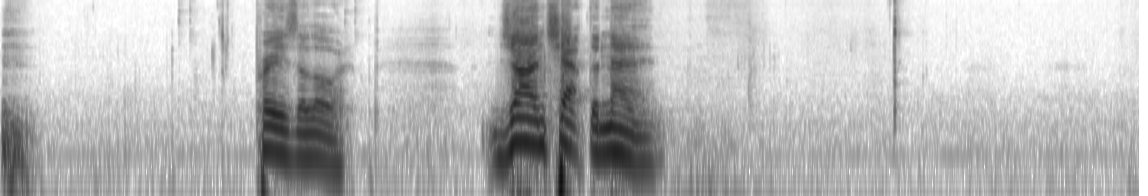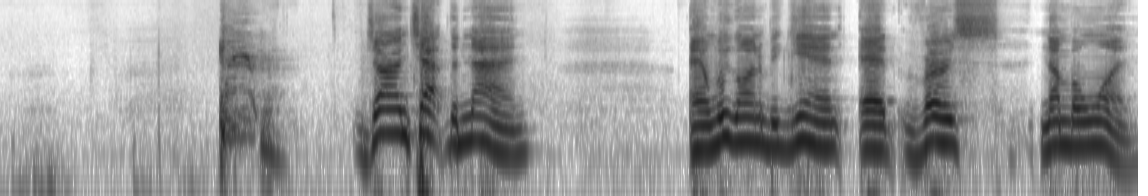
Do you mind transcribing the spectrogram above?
Praise the Lord. John chapter 9. John chapter 9, and we're going to begin at verse number 1.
